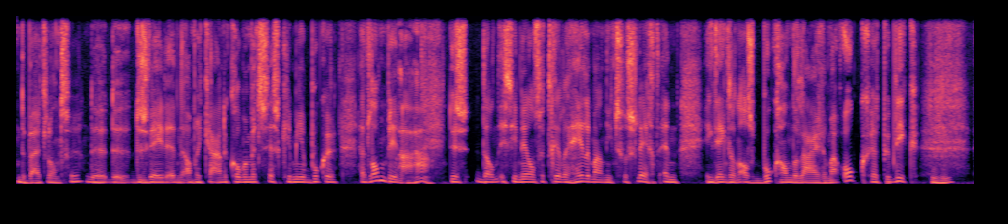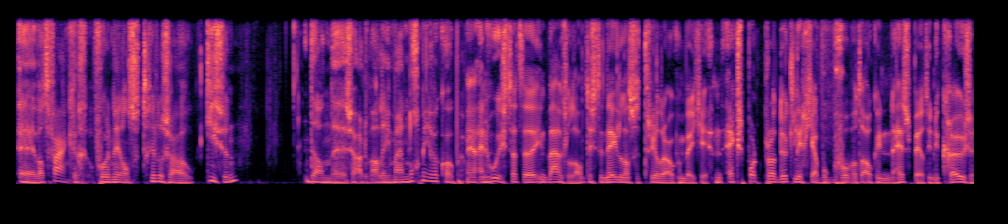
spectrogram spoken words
de buitenlandse, de, de, de Zweden en de Amerikanen komen met zes keer meer boeken het land binnen. Aha. Dus dan is die Nederlandse thriller helemaal niet zo slecht. En ik denk dan als boekhandelaren, maar ook het publiek, mhm. eh, wat vaker voor een Nederlandse thriller zou kiezen dan uh, zouden we alleen maar nog meer verkopen. Ja, en hoe is dat uh, in het buitenland? Is de Nederlandse thriller ook een beetje een exportproduct? Ligt jouw boek bijvoorbeeld ook in, het speelt in de Kreuzen?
